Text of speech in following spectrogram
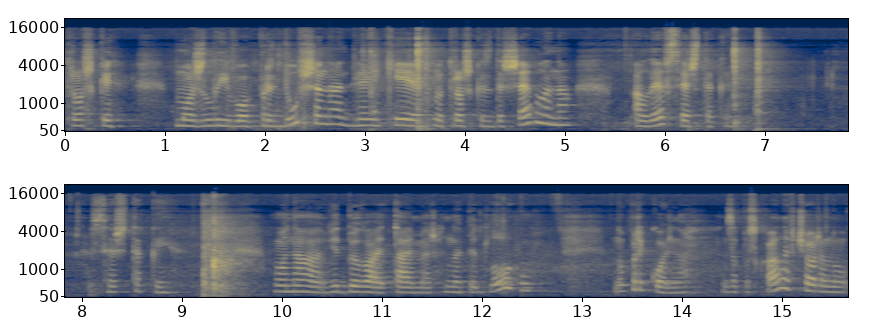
трошки, можливо, придушена для Ікеї, ну, трошки здешевлена, але все ж таки. Все ж таки. Вона відбиває таймер на підлогу. Ну, прикольно. Запускали вчора ну,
